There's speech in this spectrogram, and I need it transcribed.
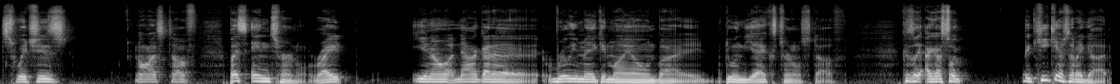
switches and all that stuff but it's internal right? You know now i gotta really make it my own by doing the external stuff. Because like i got so the keycaps that i got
